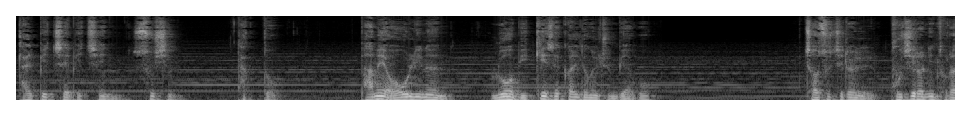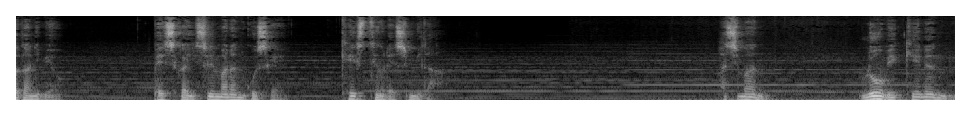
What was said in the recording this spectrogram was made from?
달빛에 비친 수심, 탁도, 밤에 어울리는 루어 미끼 색깔 등을 준비하고 저수지를 부지런히 돌아다니며 베스가 있을 만한 곳에 캐스팅을 했습니다. 하지만 루어 미끼에는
